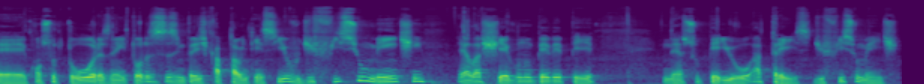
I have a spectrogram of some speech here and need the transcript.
é, construtoras, né, e todas essas empresas de capital intensivo, dificilmente elas chegam no PVP né, superior a 3, dificilmente.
